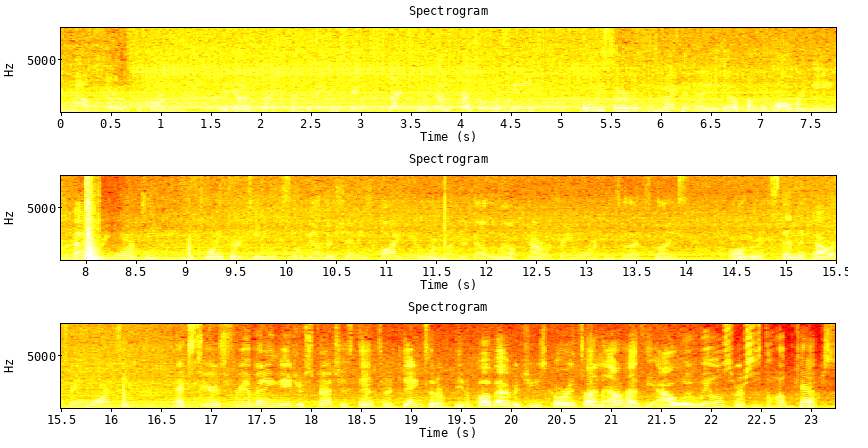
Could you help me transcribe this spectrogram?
in-house service department. We got a fresh Pennsylvania state inspection. We got a fresh oil change, fully serviced, inspected, ready to go. Comes with all remaining factory warranty. The 2013 would still be under Chevy's five-year, 100,000 mile powertrain warranty, so that's nice longer extended powertrain warranty. Exterior is free of any major scratches, dents, or dings that are beat above average used car inside and out. Has the alloy wheels versus the hubcaps.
